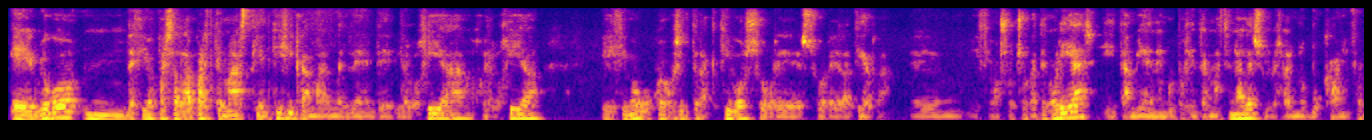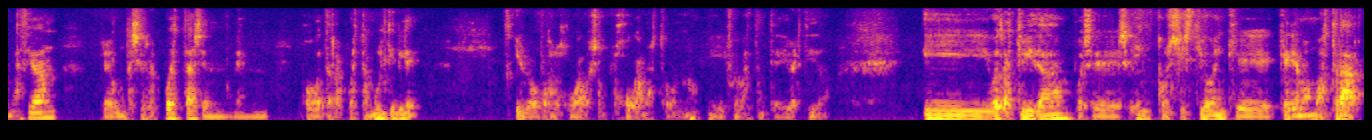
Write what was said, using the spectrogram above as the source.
Eh, luego mm, decidimos pasar a la parte más científica, más de, biología, geología, e hicimos juegos interactivos sobre, sobre la Tierra. Eh, hicimos ocho categorías y también en grupos internacionales los alumnos buscaban información, preguntas y respuestas en, juegos de respuesta múltiple y luego pues los jugamos, los jugamos todos, ¿no? Y fue bastante divertido. Y otra actividad pues consistió en que queríamos mostrar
